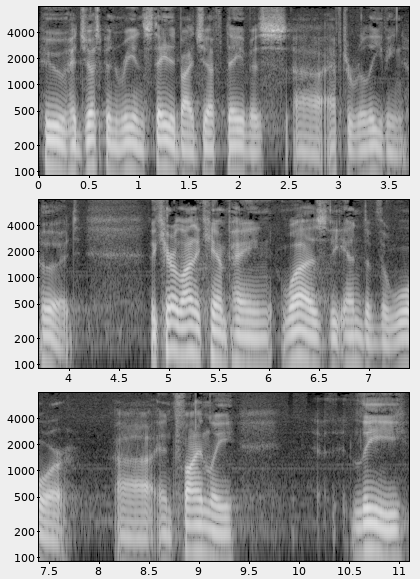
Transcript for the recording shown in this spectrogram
who had just been reinstated by Jeff Davis uh, after relieving Hood. The Carolina campaign was the end of the war, uh, and finally, Lee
